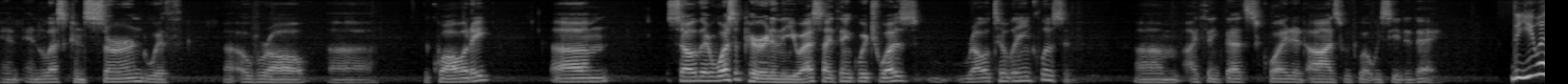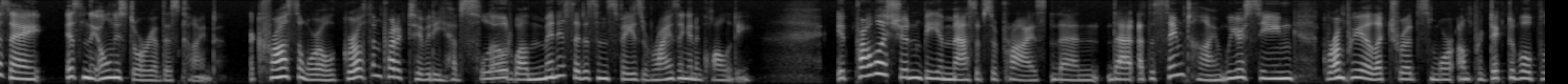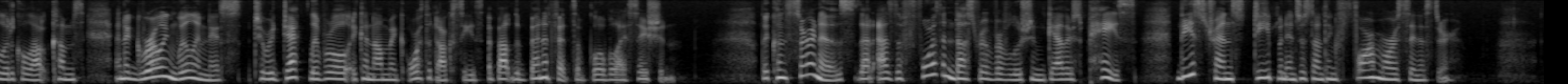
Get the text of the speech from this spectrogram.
and, and, less concerned with uh, overall equality. Um, so there was a period in the U.S. I think which was relatively inclusive. Um, I think that's quite at odds with what we see today. The USA isn't the only story of this kind. Across the world, growth and productivity have slowed while many citizens face rising inequality. It probably shouldn't be a massive surprise then that at the same time we are seeing grumpier electorates, more unpredictable political outcomes, and a growing willingness to reject liberal economic orthodoxies about the benefits of globalization. The concern is that as the fourth industrial revolution gathers pace, these trends deepen into something far more sinister.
